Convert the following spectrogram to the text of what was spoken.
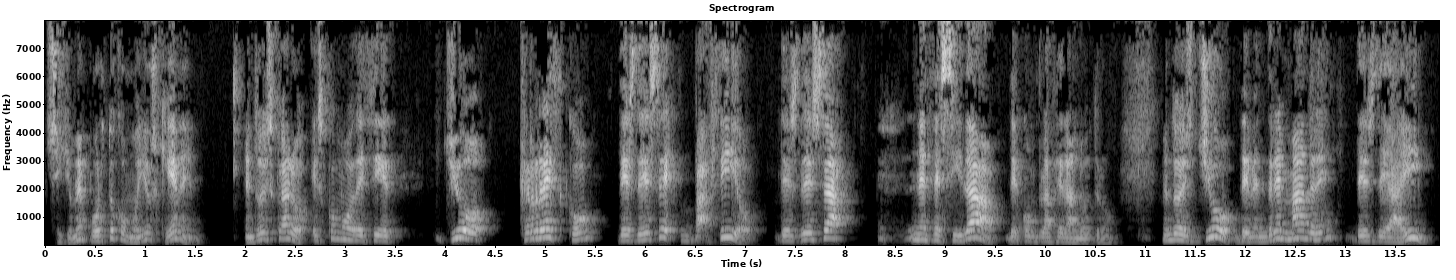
si yo me porto como ellos quieren. Entonces, claro, es como decir, yo crezco desde ese vacío, desde esa necesidad de complacer al otro. Entonces, yo devendré madre desde ahí.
